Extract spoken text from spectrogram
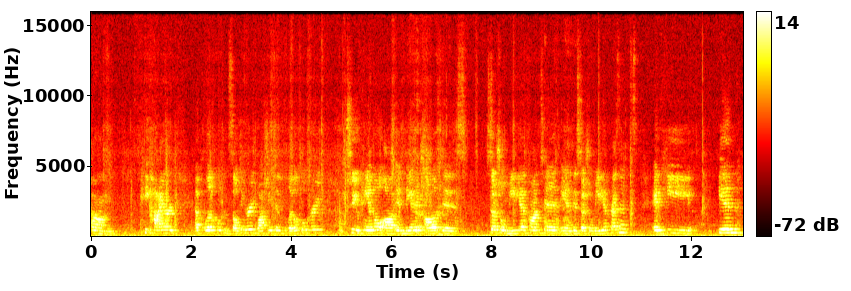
um, he hired a political consulting group, Washington Political Group, to handle all, and manage all of his social media content and his social media presence. And he, in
